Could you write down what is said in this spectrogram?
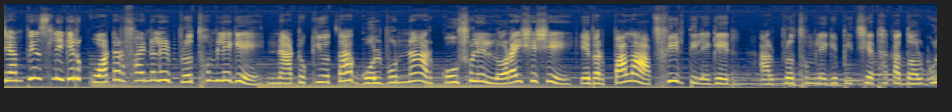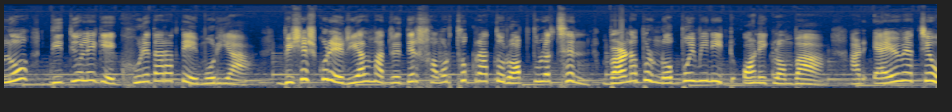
চ্যাম্পিয়ন্স লিগের কোয়ার্টার ফাইনালের প্রথম লেগে নাটকীয়তা, গোলবন্যা আর কৌশলের লড়াই শেষে এবার পালা ফিরতি লেগের। আর প্রথম লেগে পিছিয়ে থাকা দলগুলো দ্বিতীয় লেগে ঘুরে দাঁড়াতে মরিয়া। বিশেষ করে রিয়াল মাদ্রিদের সমর্থকরা তো রব তুলেছেন বার্নাপুর নব্বই মিনিট অনেক লম্বা। আর এও ম্যাচেও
